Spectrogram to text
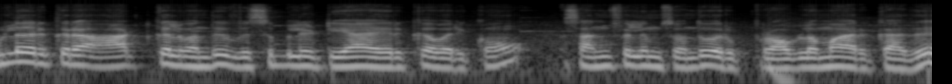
உள்ளே இருக்கிற ஆட்கள் வந்து விசிபிலிட்டியாக இருக்க வரைக்கும் சன் ஃபிலிம்ஸ் வந்து ஒரு ப்ராப்ளமாக இருக்காது.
